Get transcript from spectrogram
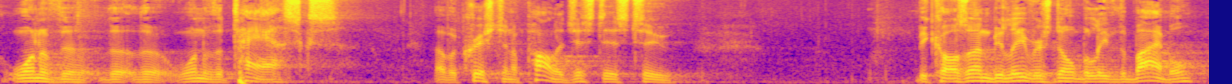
one of the, the, the, one of the tasks of a Christian apologist is to, because unbelievers don't believe the Bible,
